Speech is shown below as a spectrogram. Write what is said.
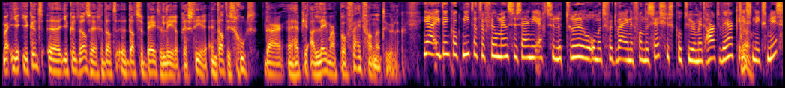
maar je, je, kunt, je kunt wel zeggen dat, dat ze beter leren presteren. En dat is goed. Daar heb je alleen maar profijt van natuurlijk. Ja, ik denk ook niet dat er veel mensen zijn die echt zullen treuren om het verdwijnen van de zesjescultuur. Met hard werken is niks mis.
